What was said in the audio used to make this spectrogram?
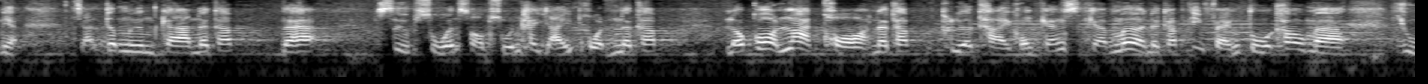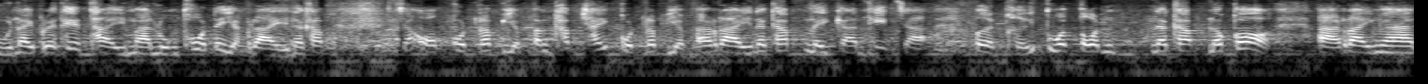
เนี่ยจะดำเนินการนะครับนะฮะ สืบสวนสอบสวนขยายผลนะครับแล้วก็ลากคอนะครับเครือข่ายของแก๊งสแกมเมอร์นะครับที่แฝงตัวเข้ามาอยู่ในประเทศไทยมาลงโทษได้อย่างไรนะครับจะออกกฎระเบียบบังคับใช้กฎระเบียบอะไรนะครับในการที่จะเปิดเผยตัวตนนะครับแล้วก็รายงาน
